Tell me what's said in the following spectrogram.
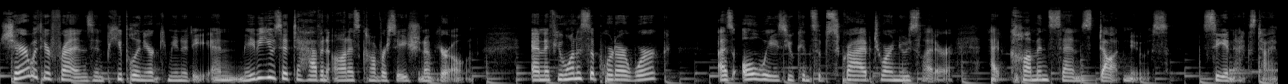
share it with your friends and people in your community, and maybe use it to have an honest conversation of your own. And if you want to support our work, as always, you can subscribe to our newsletter at commonsense.news. See you next time.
